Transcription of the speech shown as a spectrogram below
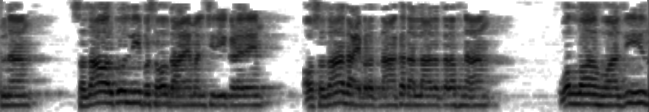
سنا سزا اور کولی پسو دائے مل چری کڑے۔ اور سزا دا عبرت ناکد اللہ دا طرف نا واللہ عزیز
